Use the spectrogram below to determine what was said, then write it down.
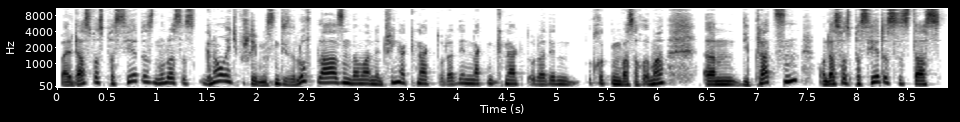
Weil das, was passiert ist, nur das ist genau richtig beschrieben. Das sind diese Luftblasen, wenn man den Finger knackt oder den Nacken knackt oder den Rücken, was auch immer, ähm, die platzen. Und das, was passiert ist, ist, dass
